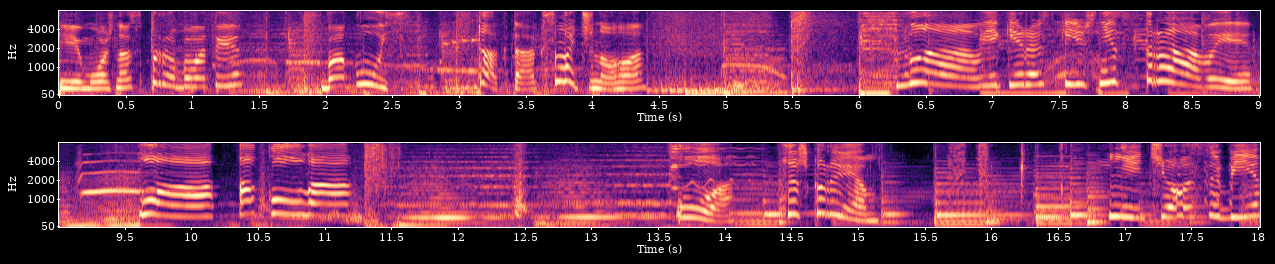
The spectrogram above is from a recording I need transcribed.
І можна спробувати. Бабусь. Так, так, смачного. Вау, які розкішні страви. О, акула. О, це ж крем. Нічого собі.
